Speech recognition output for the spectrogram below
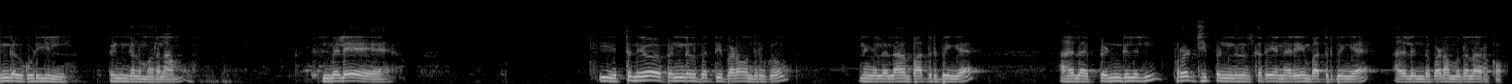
எங்கள் குடியில் பெண்கள் முதலாம். உண்மையிலே எத்தனையோ பெண்கள் பற்றி படம் வந்திருக்கும். நீங்கள் எல்லாம் பார்த்துருப்பீங்க. அதில் பெண்களின் புரட்சி பெண்கள் கதையை நிறைய பார்த்துருப்பீங்க. அதில் இந்த படம் முதலாக இருக்கும்.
